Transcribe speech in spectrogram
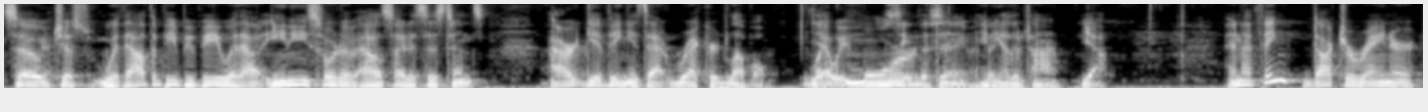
So just without the PPP, without any sort of outside assistance, our giving is at record level. Yeah, like we've more seen the than same, any other time. Yeah, and I think Dr. Rainer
